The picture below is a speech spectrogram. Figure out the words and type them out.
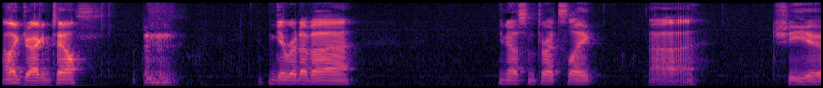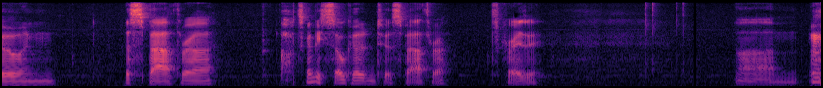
I like Dragon Tail. Get rid of, uh, you know, some threats like, uh, Chiyu and Espathra. Oh, it's gonna be so good into Espathra. It's crazy. Um,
